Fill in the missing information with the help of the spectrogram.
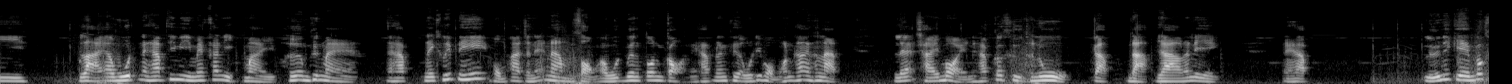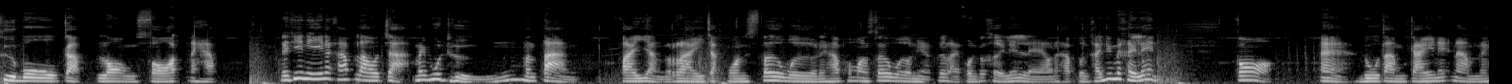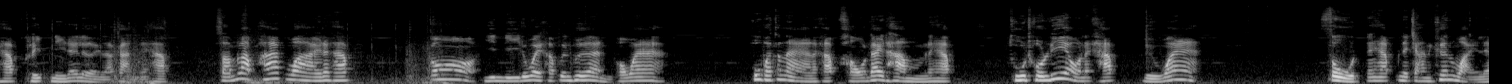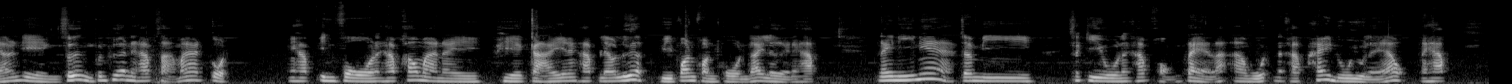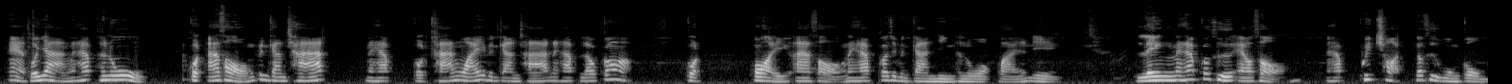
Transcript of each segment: หลายอาวุธนะครับที่มีแมคานิกใหม่เพิ่มขึ้นมานะครับในคลิปนี้ผมอาจจะแนะนำสองอาวุธเบื้องต้นก่อนนะครับ นั่นคืออาวุธที่ผมค่อนข้างถนัด และใช้บ่อยนะครับ ก็คือธนูกับดาบยาวนั่นเองนะครับ หรือในเกมก็คือโบกับลองซอสนะครับ ในที่นี้นะครับเราจะไม่พูดถึงมันต่างไปอย่างไรจาก Monster World นะครับ เพราะ Monster World เนี่ยเพื่อหลายคนก็เคยเล่นแล้วนะครับ ส่วนใครที่ไม่เคยเล่น ก็ อ่าดูตามไกด์แนะนำนะครับ คลิปนี้ได้เลยแล้วกันนะครับสำหรับภาค Y นะครับ ก็ยินดีด้วยครับเพื่อนๆ เพราะว่าผู้พัฒนานะครับเขาได้ทำนะครับทูทอเรียลนะครับ หรือว่าสูตรนะครับในการเคลื่อนไหวแล้วนั่นเอง ซึ่งเพื่อนๆนะครับสามารถกดนะครับอินโฟนะครับเข้ามาใน Play Guide นะครับ แล้วเลือก Weapon Control ได้เลยนะครับ ในนี้เนี่ยจะมี สกิลนะครับของแต่ละอาวุธนะครับให้ดูอยู่แล้วนะครับอ่าตัวอย่างนะครับธนูกด R2 เป็นการชาร์จนะครับ กดค้างไว้เป็นการชาร์จนะครับ แล้วก็กดปล่อย R2 นะครับ ก็จะเป็นการยิงธนูออกไปนั่นเอง เล็งนะครับก็คือ L2 นะครับ Quick Shot ก็คือวงกลม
